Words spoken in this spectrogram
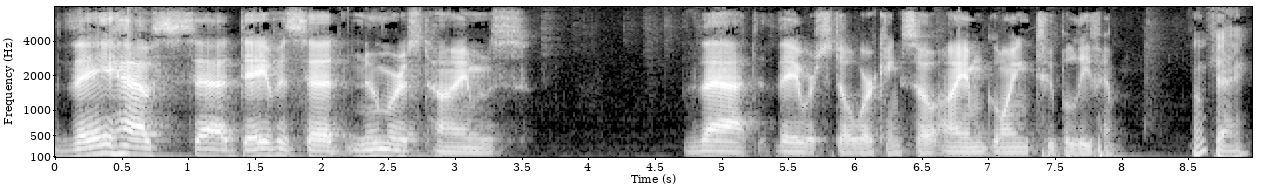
They have said Dave has said numerous times that they were still working, so I am going to believe him. Okay.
